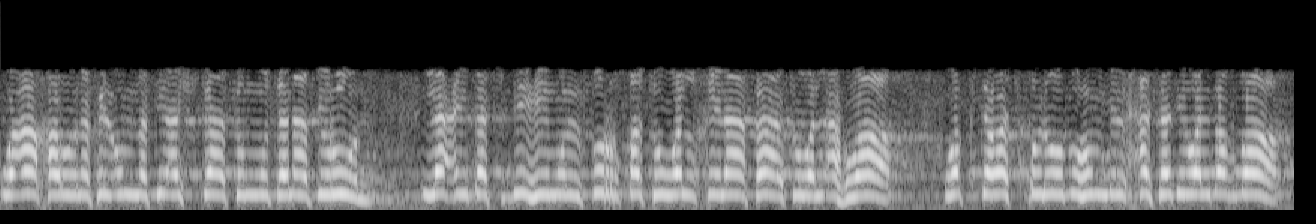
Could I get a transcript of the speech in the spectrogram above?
وآخرون في الأمة أشتات متنافرون. لعبت بهم الفرقة والخلافات والأهواء. واكتوت قلوبهم بالحسد والبغضاء.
